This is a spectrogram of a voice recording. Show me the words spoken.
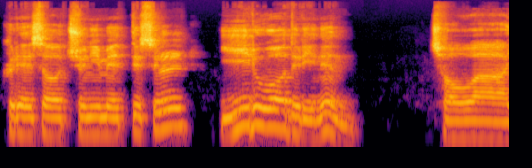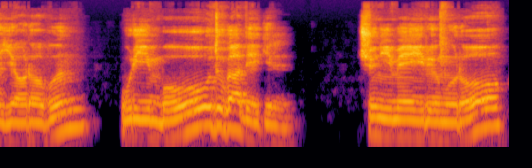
그래서 주님의 뜻을 이루어 드리는 저와 여러분 우리 모두가 되길 주님의 이름으로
